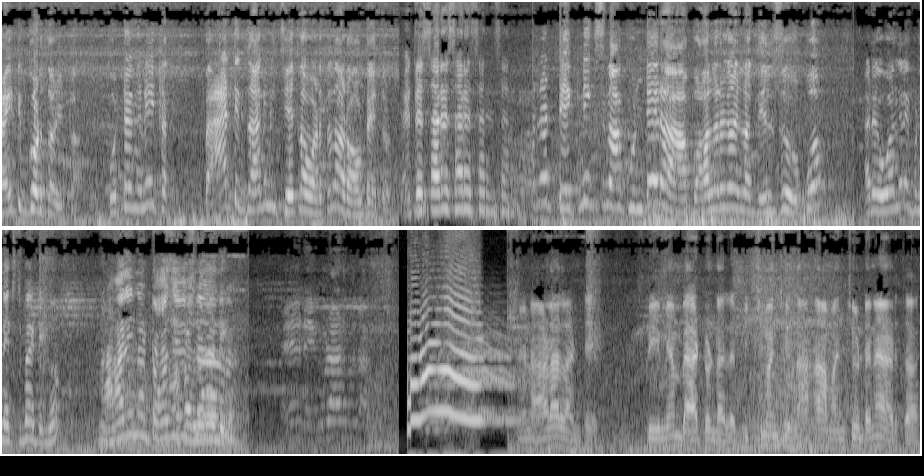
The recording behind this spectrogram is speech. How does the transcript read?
రైట్కి కొడతాడు ఇట్లా. కొట్టంగానే ఇట్లా బ్యాట్కి దాకా నీ చేతిలో పడుతుంది ఆడు అవుట్ అవుతాడు. అయితే సరే సరే సరే సరే. అరే టెక్నిక్స్ నాకు ఉంటేరా బౌలర్గా నాకు తెలుసు పో. అరే ఓందర ఇప్పుడు నెక్స్ట్ బ్యాటింగ్ నాది నా టాస్ నేను ఆడాలంటే. ప్రీమియం బ్యాట్ ఉండాలి. పిచ్ మంచి ఉందా? ఆ మంచి ఉంటేనే ఆడతా.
